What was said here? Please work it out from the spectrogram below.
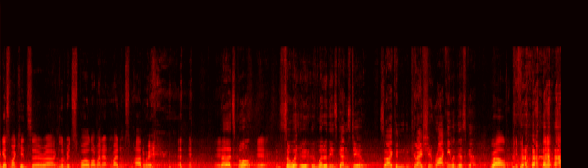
guess my kids are uh, a little bit spoiled. I went out and made them some hardware. Yeah. No, that's cool. Yeah. So what, what do these guns do? So I can can I shoot Rocky with this gun? Well, if, yeah,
